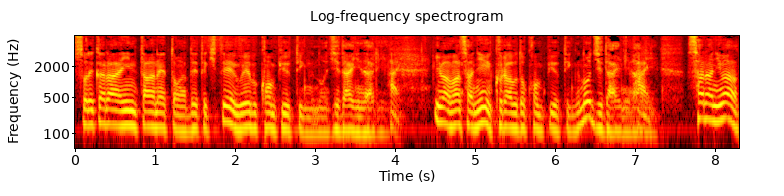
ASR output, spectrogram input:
それからインターネットが出てきて、ウェブコンピューティングの時代になり、はい、今まさにクラウドコンピューティングの時代になり、はい、さらには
